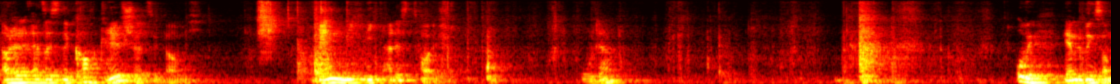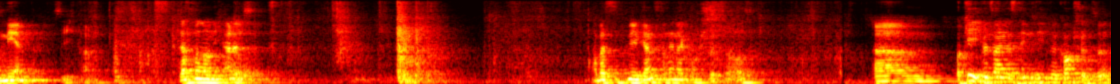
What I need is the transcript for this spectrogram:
Aber also es ist eine Kochgrillschürze, glaube ich. Wenn mich nicht alles täuscht. Oder? Oh, wir, wir haben übrigens noch mehr, sehe ich gerade. Das war noch nicht alles. Aber es sieht mir ganz nach einer Kochschürze aus. Ähm, okay, ich würde sagen, es ist definitiv eine Kochschürze.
